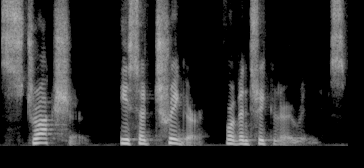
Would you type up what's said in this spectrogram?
structure is a trigger for ventricular arrhythmias.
